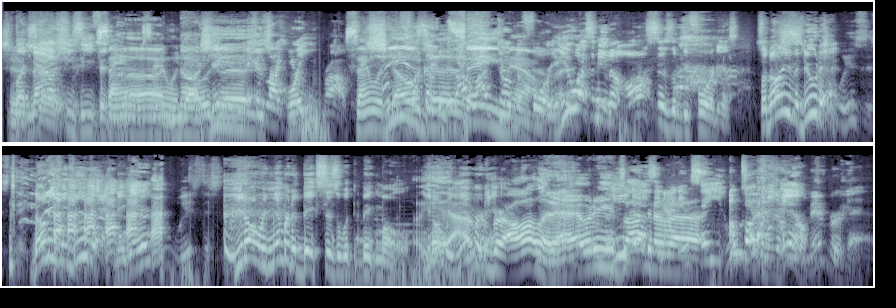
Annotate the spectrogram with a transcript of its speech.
Facts. She But now straight. she's even. Same, Uh, same with no, Doja. she- Niggas like you Great. was the problem. Same with She Okay, is but I liked her now. before. Like- You wasn't even on Scissor before this, so don't even do that. Who is this nigga? Don't even do that, nigga. Who is this? You don't remember the big scissor with the big mole. You don't Yeah, I remember, remember all of that. What are you He talking doesn't. I didn't about? say. I'm talking to him. remember that.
